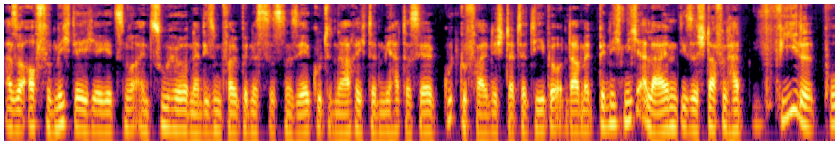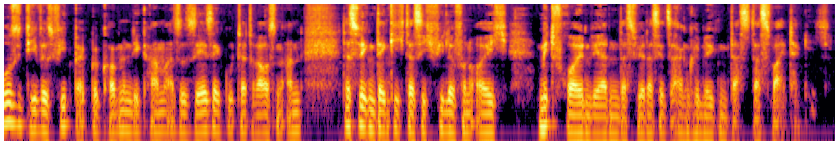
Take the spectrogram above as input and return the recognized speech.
also auch für mich, der ich ja jetzt nur ein Zuhörer in diesem Fall bin, ist das eine sehr gute Nachricht, denn mir hat das sehr gut gefallen, die Stadt der Diebe. Und damit bin ich nicht allein. Diese Staffel hat viel positives Feedback bekommen. Die kam also sehr, sehr gut da draußen an. Deswegen denke ich, dass sich viele von euch mitfreuen werden, dass wir das jetzt ankündigen, dass das weitergeht.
